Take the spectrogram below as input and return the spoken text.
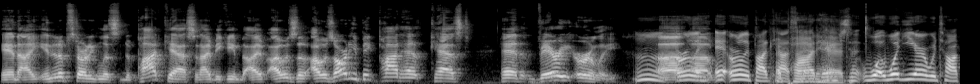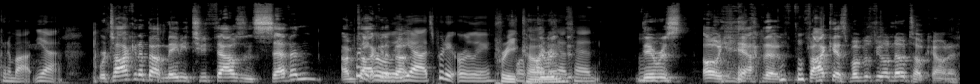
and I ended up starting to listen to podcasts, and I became I, I was a, I was already a big podcast head very early. Uh, early uh, eh, early podcast. a podhead. Very. What what year are we talking about? Yeah, we're talking about maybe 2007. I'm pretty talking early. about yeah, it's pretty early. for Pre-Conan. podcast head. There was oh yeah the podcast but most people know Toe Conan,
